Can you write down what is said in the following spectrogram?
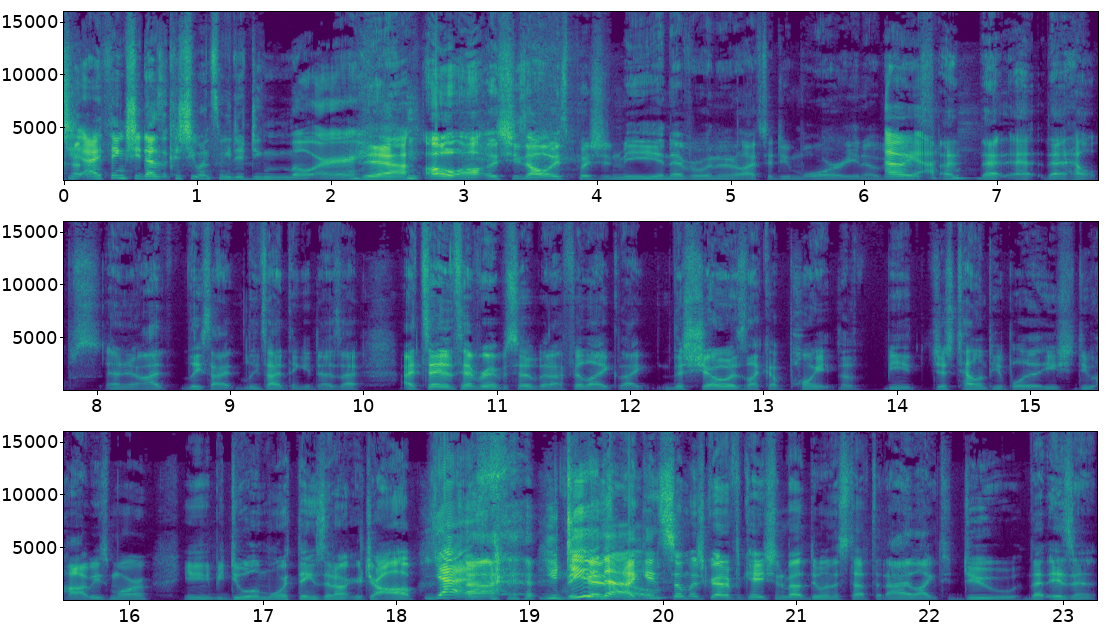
She, I think she does it because she wants me to do more. yeah. Oh, she's always pushing me and everyone in her life to do more. You know. Oh, yeah. I, that that helps. And I, at least I at least I think it does. I I'd say this every episode, but I feel like like the show is like a point of me just telling people that you should do hobbies more. You need to be doing more things that aren't your job. Yes, Uh, you do, though. I get so much gratification about doing the stuff that I like to do that isn't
